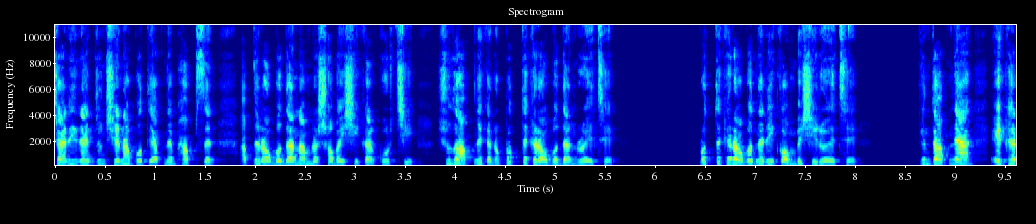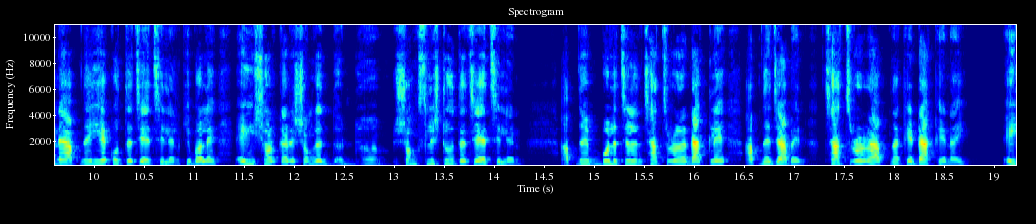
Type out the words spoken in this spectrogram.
সারির একজন সেনাপতি আপনি ভাবছেন, আপনার অবদান আমরা সবাই স্বীকার করছি, শুধু আপনি কেন? প্রত্যেকের অবদান রয়েছে, প্রত্যেকের অবদানই কম বেশি রয়েছে, কিন্তু আপনি এখানে আপনি ইয়ে করতে চেয়েছিলেন, কি বলে? এই সরকারের সঙ্গে সংশ্লিষ্ট হতে চেয়েছিলেন, আপনি বলেছিলেন ছাত্ররা ডাকলে আপনি যাবেন, ছাত্ররা আপনাকে ডাকে নাই, এই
